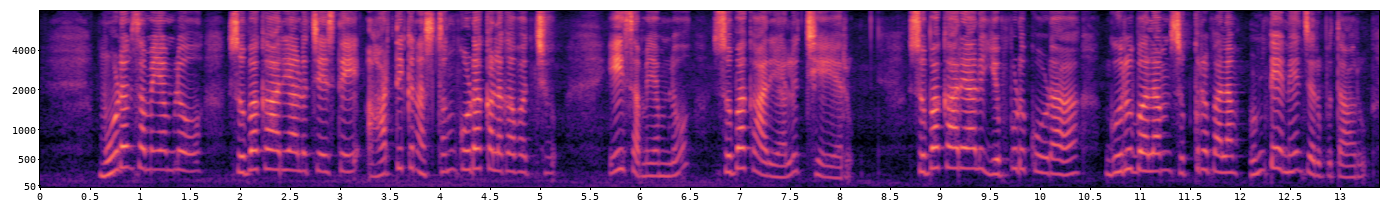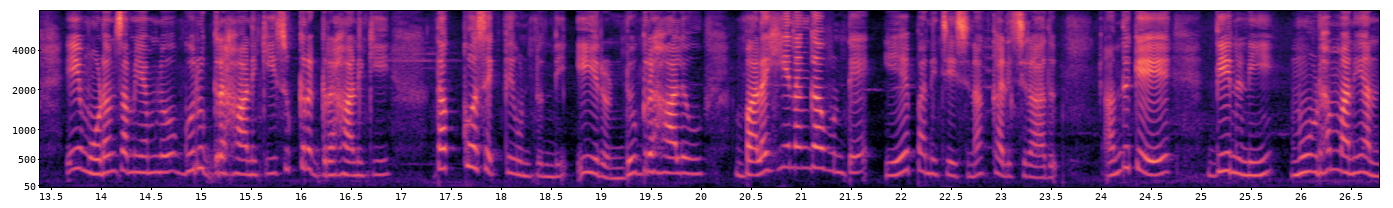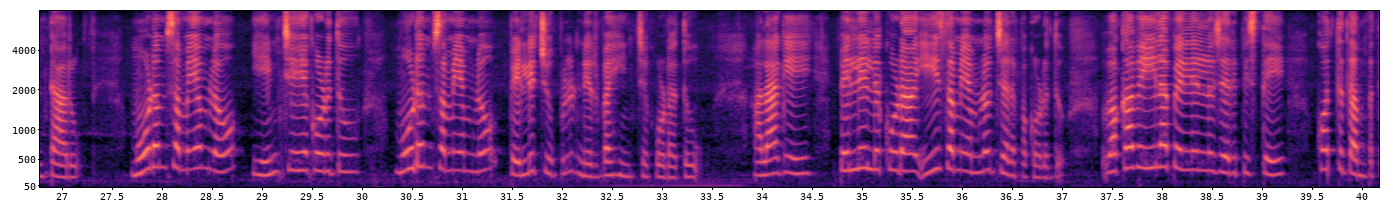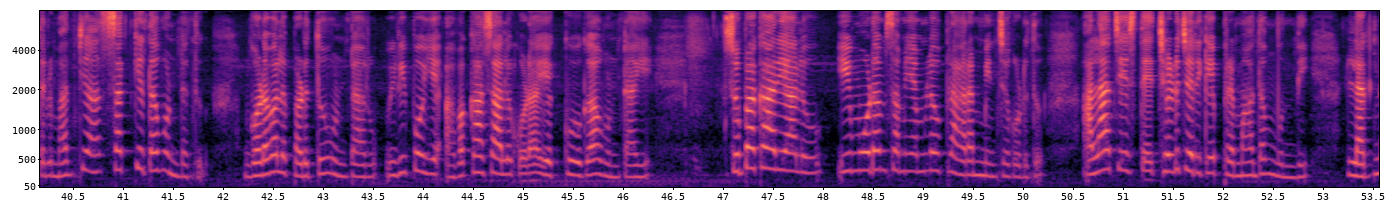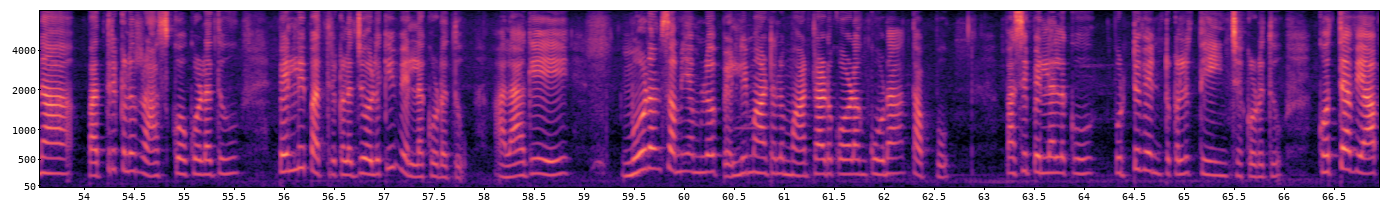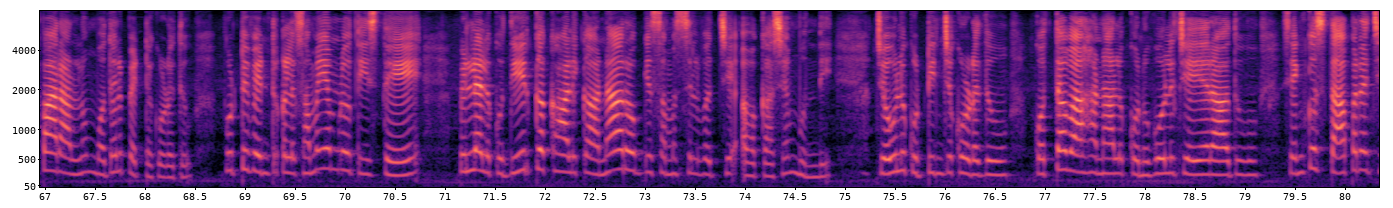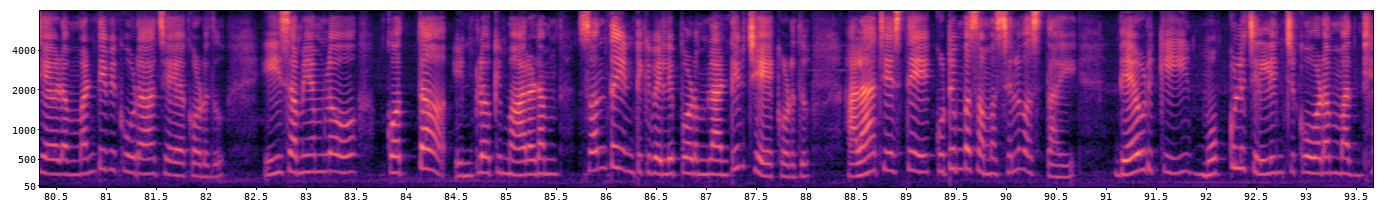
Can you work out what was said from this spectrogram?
మూడం సమయంలో శుభకార్యాలు చేస్తే ఆర్థిక నష్టం కూడా కలగవచ్చు. ఈ సమయంలో శుభకార్యాలు చేయరు. శుభకార్యాలు ఎప్పుడు కూడా గురుబలం శుక్రబలం ఉంటేనే జరుపుతారు. ఈ మూడం సమయంలో గురుగ్రహానికి శుక్రగ్రహానికి తక్కువ శక్తి ఉంటుంది. ఈ రెండు గ్రహాలు బలహీనంగా ఉంటే ఏ పని చేసినా కలిసి రాదు. అందుకే దీనిని మూఢం అని అంటారు. మూడం సమయంలో ఏం చేయకూడదు? మూడం సమయంలో పెళ్ళి చూపులు నిర్వహించకూడదు. అలాగే పెళ్ళిళ్ళు కూడా ఈ సమయంలో జరపకూడదు. ఒకవేళ పెళ్ళిళ్ళు జరిపిస్తే కొత్త దంపతుల మధ్య సఖ్యత ఉండదు. గొడవలు పడుతూ ఉంటారు. విడిపోయే అవకాశాలు కూడా ఎక్కువగా ఉంటాయి. శుభకార్యాలు ఈ మూడం సమయంలో ప్రారంభించకూడదు. అలా చేస్తే చెడు జరిగే ప్రమాదం ఉంది. లగ్న పత్రికలు రాసుకోకూడదు. పెళ్ళి పత్రికల జోలికి వెళ్ళకూడదు. అలాగే మూడం సమయంలో పెళ్ళి మాటలు మాట్లాడుకోవడం కూడా తప్పు. పసిపిల్లలకు పుట్టు వెంట్రుకలు తీయించకూడదు. కొత్త వ్యాపారాలను మొదలు పెట్టకూడదు. పుట్టు వెంట్రుకల సమయంలో తీస్తే పిల్లలకు దీర్ఘకాలిక అనారోగ్య సమస్యలు వచ్చే అవకాశం ఉంది. చెవులు కుట్టించకూడదు కొత్త వాహనాలు కొనుగోలు చేయరాదు శంకుస్థాపన చేయడం వంటివి కూడా చేయకూడదు. ఈ సమయంలో కొత్త ఇంట్లోకి మారడం సొంత ఇంటికి వెళ్ళిపోవడం లాంటివి చేయకూడదు. అలా చేస్తే కుటుంబ సమస్యలు వస్తాయి. దేవుడికి మొక్కులు చెల్లించుకోవడం మధ్య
